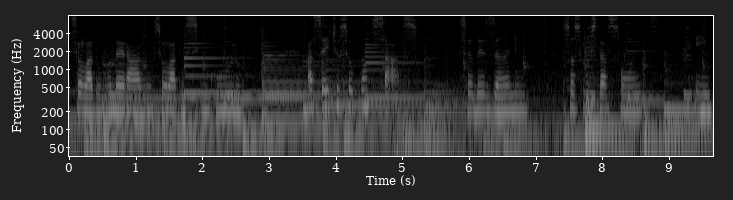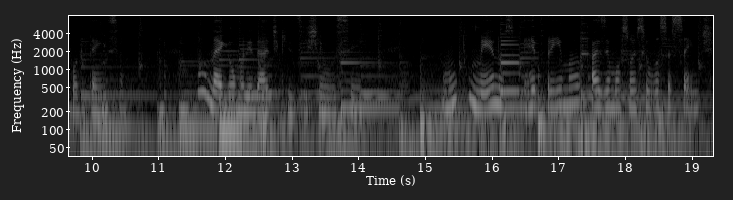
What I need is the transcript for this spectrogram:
seu lado vulnerável, seu lado inseguro. Aceite o seu cansaço, seu desânimo, suas frustrações e impotência. Não negue a humanidade que existe em você. Muito menos reprima as emoções que você sente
